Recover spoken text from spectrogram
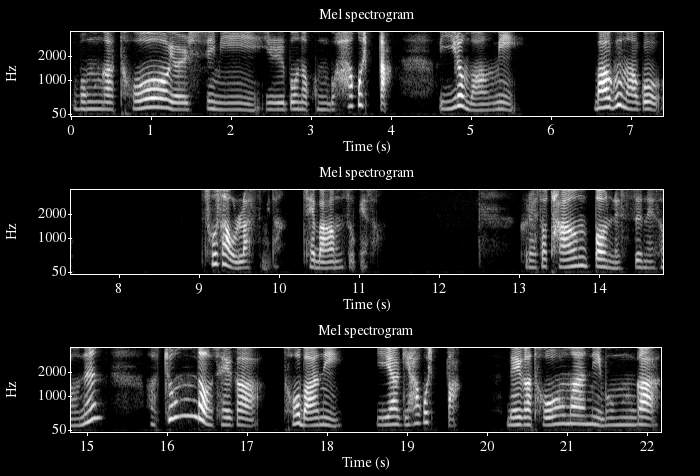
뭔가 더 열심히 일본어 공부하고 싶다. 이런 마음이 마구마구 솟아올랐습니다. 제 마음 속에서. 그래서 다음번 레슨에서는 아, 좀더 제가 더 많이 이야기하고 싶다. 내가 더 많이 뭔가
